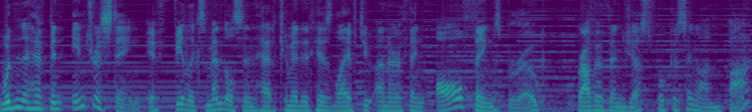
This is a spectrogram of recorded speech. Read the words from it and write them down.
wouldn't it have been interesting if Felix Mendelssohn had committed his life to unearthing all things Baroque rather than just focusing on Bach?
